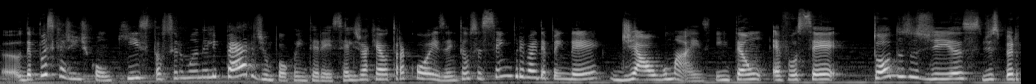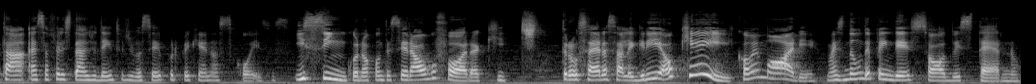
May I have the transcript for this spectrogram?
ah, depois que a gente conquista, o ser humano ele perde um pouco o interesse, ele já quer outra coisa. Então você sempre vai depender de algo mais. Então é você todos os dias despertar essa felicidade dentro de você por pequenas coisas. E sim, quando acontecer algo fora que te trouxer essa alegria, ok, comemore, mas não depender só do externo.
